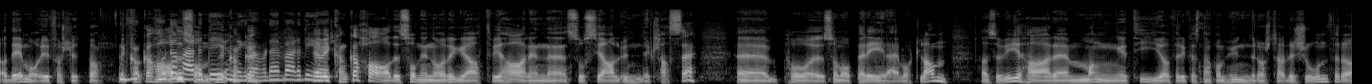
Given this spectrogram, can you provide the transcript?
Og det må vi få slutt på. Vi kan ikke ha Hvordan det sånn. er det de undergraver det? Hva er det de gjør? Ja, vi kan ikke ha det sånn i Norge at vi har en sosial underklasse på, som opererer i vårt land. Altså, Vi har mange tiår, for ikke å snakke om 100 års tradisjon, for å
